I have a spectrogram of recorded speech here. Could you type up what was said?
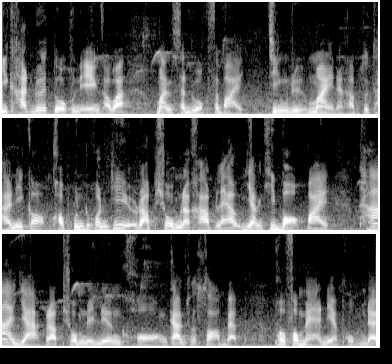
e-cut ด้วยตัวคุณเองครับว่ามันสะดวกสบายจริงหรือไม่นะครับ สุดท้ายนี้ก็ขอบคุณทุกคนที่รับชมนะครับ แล้วอย่างที่บอกไปถ้าอยากรับชมในเรื่องของการทดสอบแบบ performance เนี่ยผมได้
